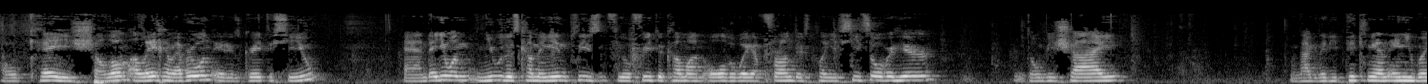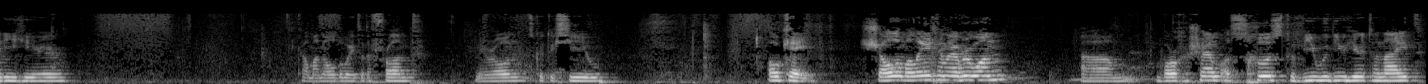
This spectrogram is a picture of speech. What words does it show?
Okay, shalom aleichem everyone. It is great to see you. And anyone new that's coming in, please feel free to come on all the way up front. There's plenty of seats over here. Don't be shy. We're not going to be picking on anybody here. Come on all the way to the front. Miron, it's good to see you. Okay, shalom aleichem everyone. Um, Baruch Hashem, a to be with you here tonight.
